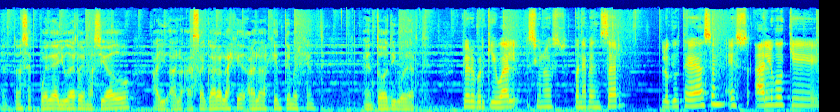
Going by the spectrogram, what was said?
Entonces puede ayudar demasiado a, sacar a la, a la gente emergente en todo tipo de arte. Claro, porque igual si uno se pone a pensar, lo que ustedes hacen es algo que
